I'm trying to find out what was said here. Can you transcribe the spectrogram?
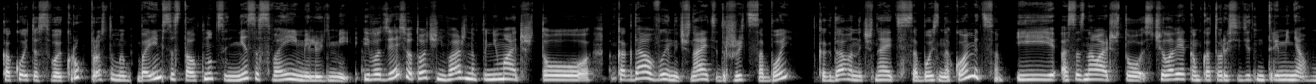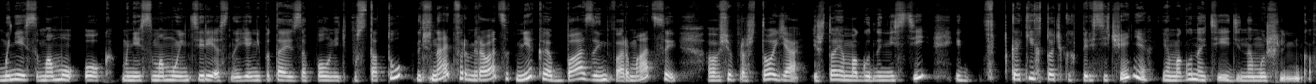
какой-то свой круг, просто мы боимся боимся столкнуться не со своими людьми. И вот здесь вот очень важно понимать, что когда вы начинаете дружить с собой, когда вы начинаете с собой знакомиться и осознавать, что с человеком, который сидит внутри меня, мне самому ок, мне самому интересно, я не пытаюсь заполнить пустоту, начинает формироваться некая база информации а вообще про что я и что я могу донести, и в каких точках пересечения я могу найти единомышленников.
